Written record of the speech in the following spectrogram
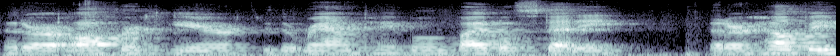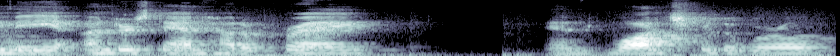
that are offered here through the Roundtable Bible Study that are helping me understand how to pray and watch for the world.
